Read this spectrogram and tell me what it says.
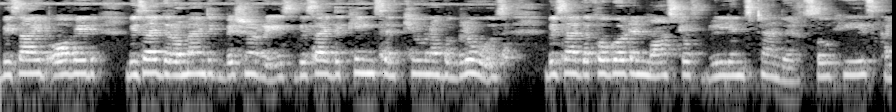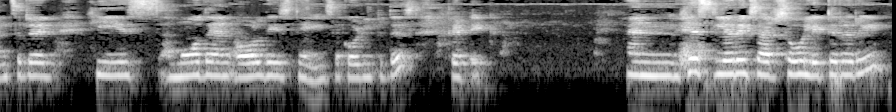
beside Ovid, beside the romantic visionaries, beside the kings and queen of the blues, beside the forgotten master of brilliant standards. So he is considered, he is more than all these things according to this critic. And his lyrics are so literary,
